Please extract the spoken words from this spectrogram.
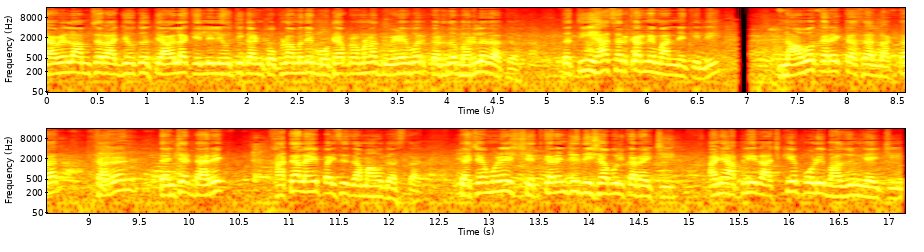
त्यावेळेला आमचं राज्य होतं त्यावेळेला केलेली होती. कारण कोकणामध्ये मोठ्या प्रमाणात वेळेवर कर्ज भरलं जातं. तर ती ह्या सरकारने मान्य केली. नावं करेक्ट असायला लागतात. कारण त्यांच्या डायरेक्ट खात्याला हे पैसे जमा होत असतात. त्याच्यामुळे शेतकऱ्यांची दिशाभूल करायची आणि आपली राजकीय पोळी भाजून घ्यायची.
